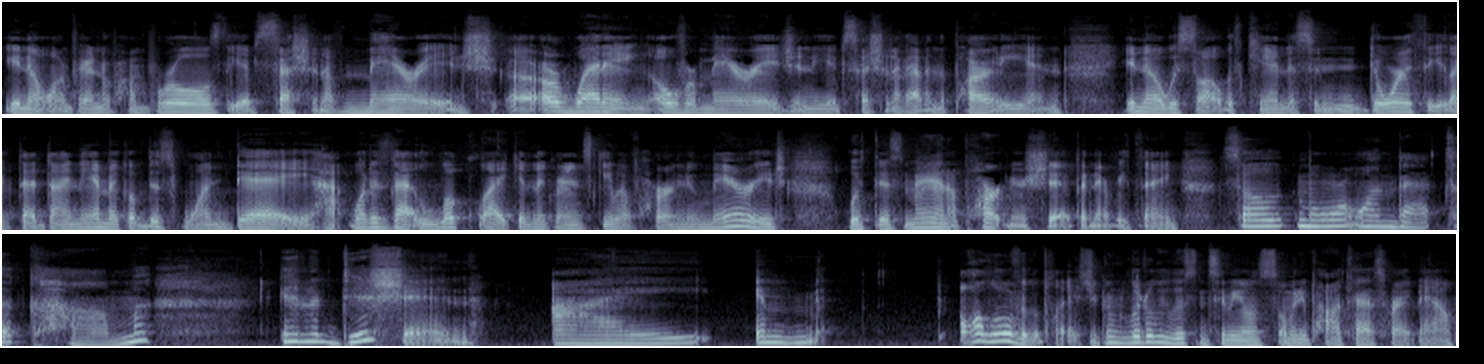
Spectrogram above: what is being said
you know, on Vanderpump Rules, the obsession of marriage uh, or wedding over marriage and the obsession of having the party. And, you know, we saw it with Candace and Dorothy, like that dynamic of this one day. How, what does that look like in the grand scheme of her new marriage with this man, a partnership and everything? So, more on that to come. In addition, I am all over the place. You can literally listen to me on so many podcasts right now.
